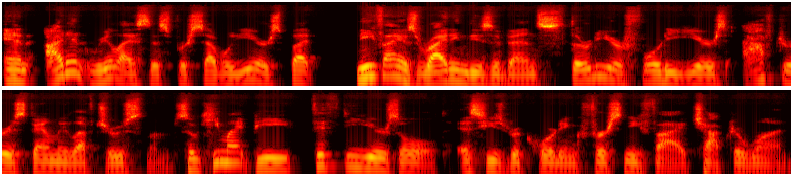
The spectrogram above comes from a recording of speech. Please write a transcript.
And I didn't realize this for several years, but Nephi is writing these events 30 or 40 years after his family left Jerusalem. So he might be 50 years old as he's recording 1st Nephi chapter 1.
